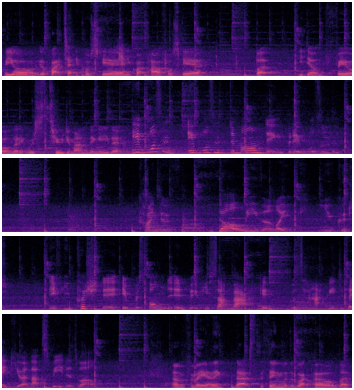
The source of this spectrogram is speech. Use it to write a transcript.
But you're you're quite a technical skier. Yeah. You're quite a powerful skier, but you don't feel that it was too demanding either. It wasn't. It wasn't demanding, but it wasn't kind of dull either. Like you could. If you pushed it, it responded, but if you sat back, it was happy to take you at that speed as well. And for me, I think that's the thing with the Black Pearl, that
